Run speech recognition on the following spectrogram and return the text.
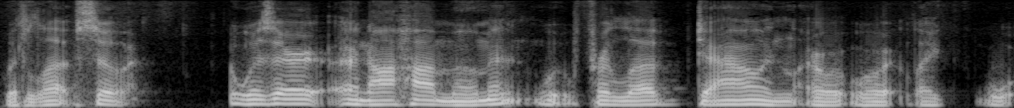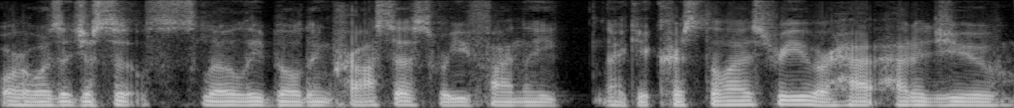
with Love. So, was there an aha moment for Love DAO, and or, or like, or was it just a slowly building process where you finally like it crystallized for you, or how how did you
